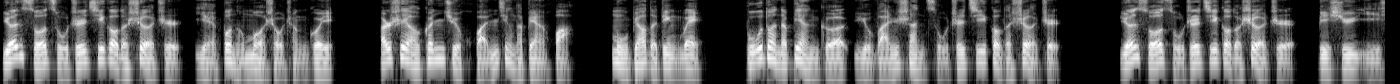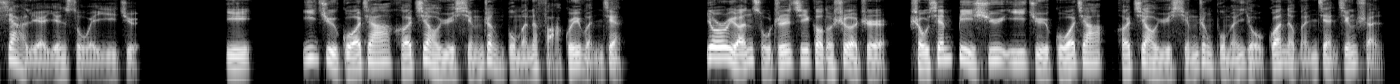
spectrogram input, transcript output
园所组织机构的设置也不能墨守成规，而是要根据环境的变化、目标的定位，不断的变革与完善组织机构的设置。园所组织机构的设置必须以下列因素为依据：一、依据国家和教育行政部门的法规文件。幼儿园组织机构的设置。首先，必须依据国家和教育行政部门有关的文件精神，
